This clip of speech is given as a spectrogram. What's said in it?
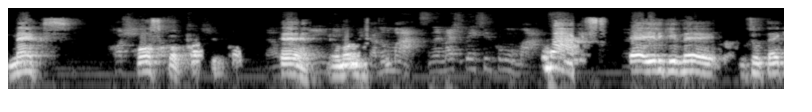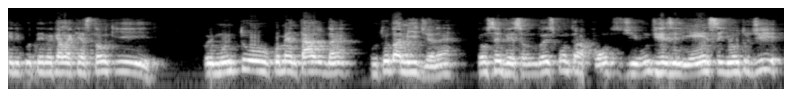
Max Roskop. É, é o nome do Max, né? Mais conhecido como Max. O Max. É, ele que, né, o seu técnico teve aquela questão que foi muito comentado, né, por toda a mídia, né? Então você vê, são dois contrapontos, de um de resiliência e outro de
